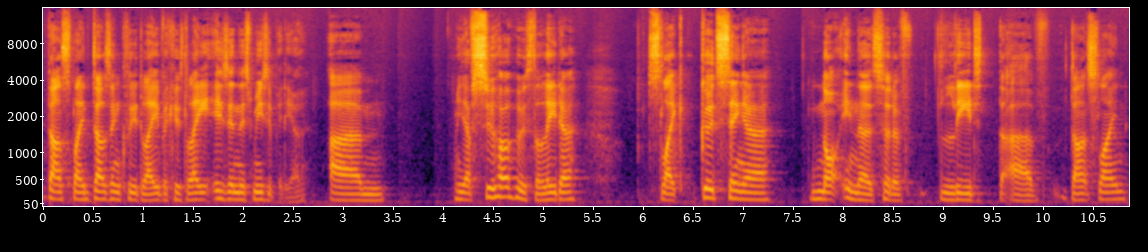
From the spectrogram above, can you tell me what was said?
dance line does include Lay because Lay is in this music video. Um, you have Suho, who's the leader. It's like good singer, not in the sort of lead uh, dance line.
